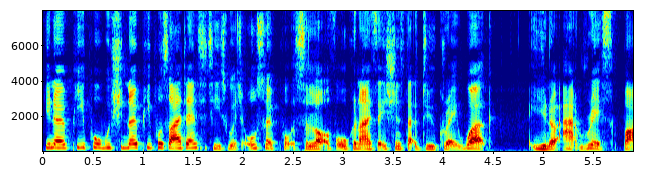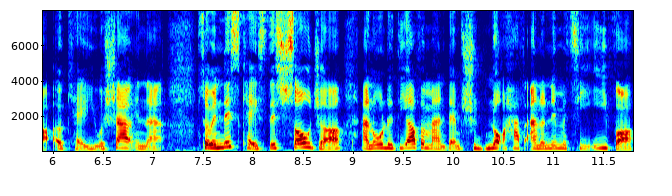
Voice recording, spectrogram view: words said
you know, people we should know people's identities, which also puts a lot of organizations that do great work you know, at risk. But okay, you were shouting that. So in this case, this soldier and all of the other man them should not have anonymity either.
